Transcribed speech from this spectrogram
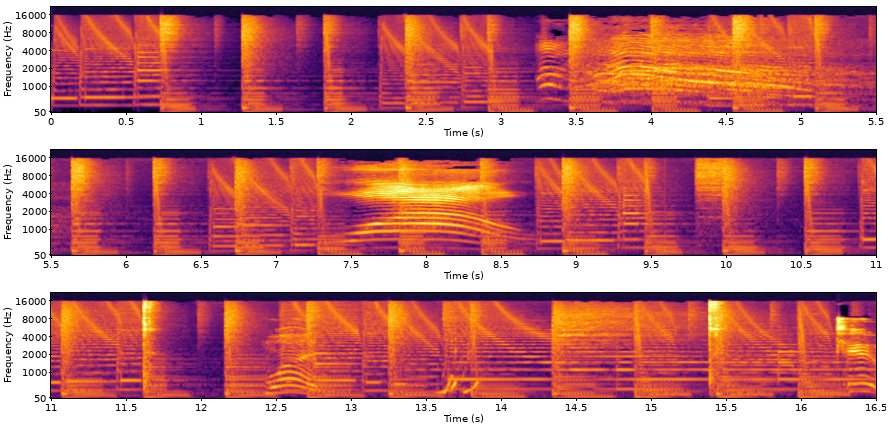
Wow! One, two,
